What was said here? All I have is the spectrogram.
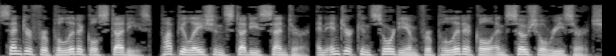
Center for Political Studies, Population Studies Center, and Inter-Consortium for Political and Social Research.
